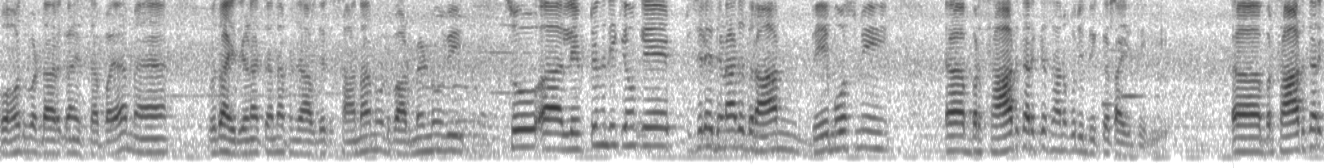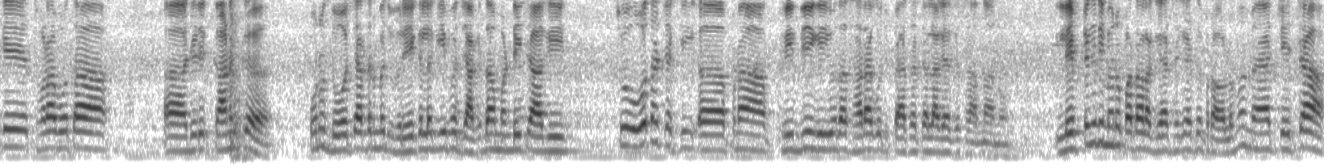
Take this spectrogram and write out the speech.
ਬਹੁਤ ਵੱਡਾ ਰਕਾ ਹਿੱਸਾ ਪਾਇਆ। ਮੈਂ ਵਧਾਈ ਦੇਣਾ ਚਾਹੁੰਦਾ ਪੰਜਾਬ ਦੇ ਕਿਸਾਨਾਂ ਨੂੰ, ਡਿਪਾਰਟਮੈਂਟ ਨੂੰ ਵੀ। ਸੋ ਲਿਫਟਿੰਗ ਦੀ ਕਿਉਂਕਿ ਪਿਛਲੇ ਦਿਨਾਂ ਦੇ ਦੌਰਾਨ ਬੇਮੌਸਮੀ ਬਰਸਾਤ ਕਰਕੇ ਸਾਨੂੰ ਕੁਝ ਦਿੱਕਤ ਆਈ ਸੀਗੀ। ਬਰਸਾਤ ਕਰਕੇ ਥੋੜਾ ਬਹੁਤਾ ਜਿਹੜੀ ਕਣਕ ਉਹਨੂੰ 2-4 ਦਿਨ ਵਿੱਚ ਬ੍ਰੇਕ ਲੱਗੀ ਫਿਰ ਜਗਦਾ ਮੰਡੀ ਚ ਆ ਗਈ। ਸੋ ਉਹ ਤਾਂ ਚੱਕੀ ਆਪਣਾ ਖਰੀਦੀ ਗਈ ਉਹਦਾ ਸਾਰਾ ਕੁਝ ਪੈਸਾ ਚਲਾ ਗਿਆ ਕਿਸਾਨਾਂ ਨੂੰ। ਲਿਫਟਿੰਗ ਦੀ ਮੈਨੂੰ ਪਤਾ ਲੱਗਿਆ ਸੀਗਾ ਇੱਥੇ ਪ੍ਰੋਬਲਮ ਹੈ ਮੈਂ ਚੇਚਾ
